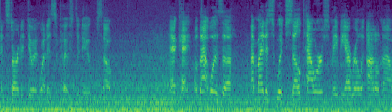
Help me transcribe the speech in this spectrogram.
and started doing what it's supposed to do. So, okay. Well, that was a. I might have switched cell towers. Maybe I really. I don't know.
